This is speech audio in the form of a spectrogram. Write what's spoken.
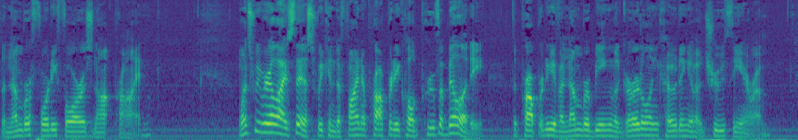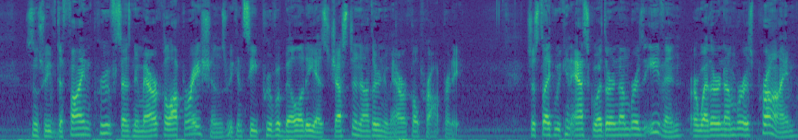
the number 44 is not prime. Once we realize this, we can define a property called provability, the property of a number being the Gödel encoding of a true theorem. Since we've defined proofs as numerical operations, we can see provability as just another numerical property. Just like we can ask whether a number is even or whether a number is prime,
